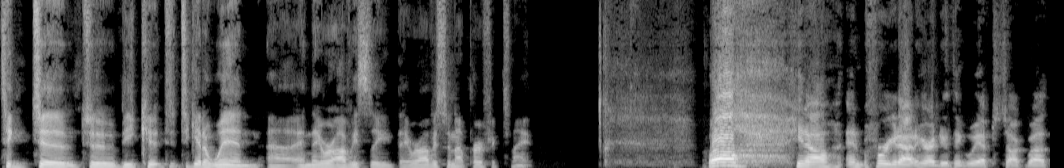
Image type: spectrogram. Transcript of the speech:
to to to be to, to get a win, uh, and they were obviously they were obviously not perfect tonight. Well, you know, and before we get out of here, I do think we have to talk about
